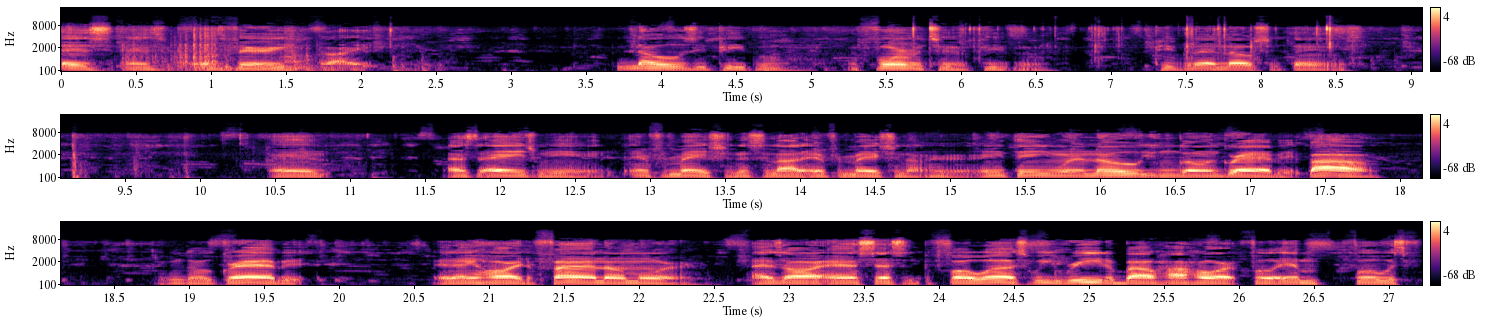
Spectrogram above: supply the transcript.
is is is very like nosy people, informative people, people that know some things. And that's the age we in. Information. There's a lot of information out here. Anything you want to know, you can go and grab it. Bow. You can go grab it. It ain't hard to find no more as our ancestors before us, we read about how hard for them for was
